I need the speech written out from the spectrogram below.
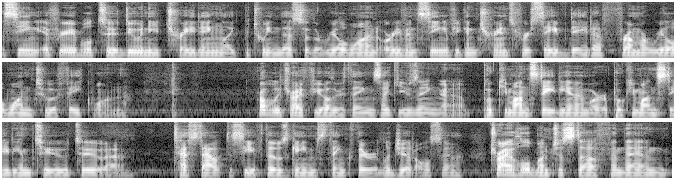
seeing if you're able to do any trading like between this or the real one or even seeing if you can transfer save data from a real one to a fake one probably try a few other things like using uh, pokemon stadium or pokemon stadium 2 to uh, test out to see if those games think they're legit also. Try a whole bunch of stuff, and then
